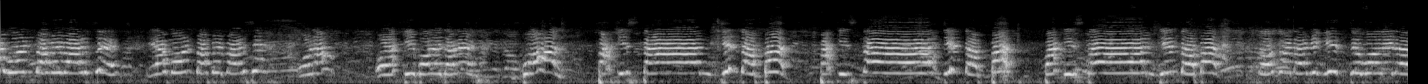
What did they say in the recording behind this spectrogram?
এমন ভাবে মারছে এমন ভাবে মারছে ওরা ওরা কি বলে জানেন? বল, পাকিস্তান জিন্দাবাদ পাকিস্তান জিন্দাবাদ পাকিস্তান জিন্দাবাদ। তখন আমি কিচ্ছু বলি না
